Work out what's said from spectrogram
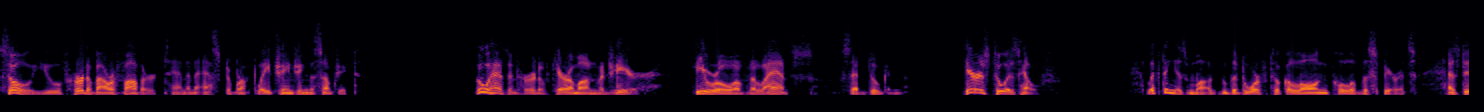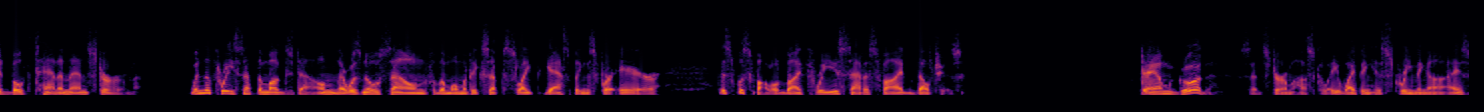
So, you've heard of our father, Tanin asked abruptly, changing the subject. Who hasn't heard of Caramon Majere, hero of the lance, said Dugan. Here's to his health. Lifting his mug, the dwarf took a long pull of the spirits, as did both Tanin and Sturm. When the three set the mugs down, there was no sound for the moment except slight gaspings for air. This was followed by three satisfied belches. Damn good, said Sturm huskily, wiping his streaming eyes.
